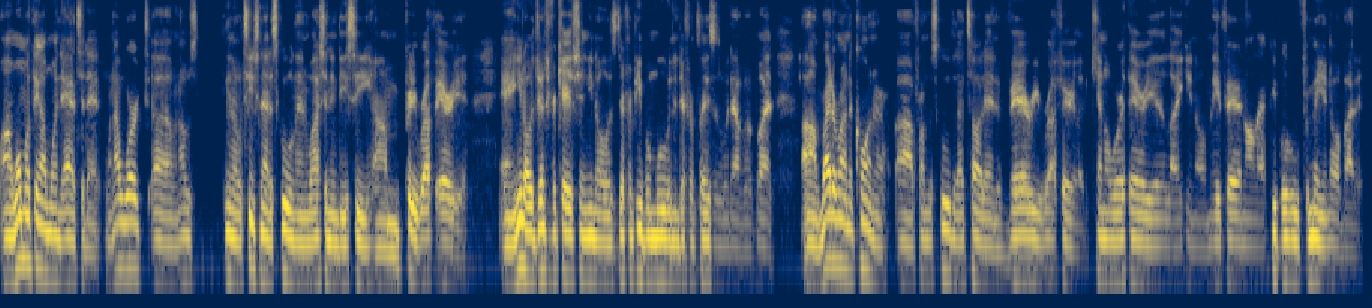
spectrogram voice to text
Uh, one more thing I wanted to add to that: when I worked, uh, when I was, you know, teaching at a school in Washington D.C., um, pretty rough area, and you know, gentrification, you know, is different people moving to different places, whatever. But um, right around the corner uh, from the school that I taught at, a very rough area, like the Kenilworth area, like you know, Mayfair and all that. People who familiar know about it.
